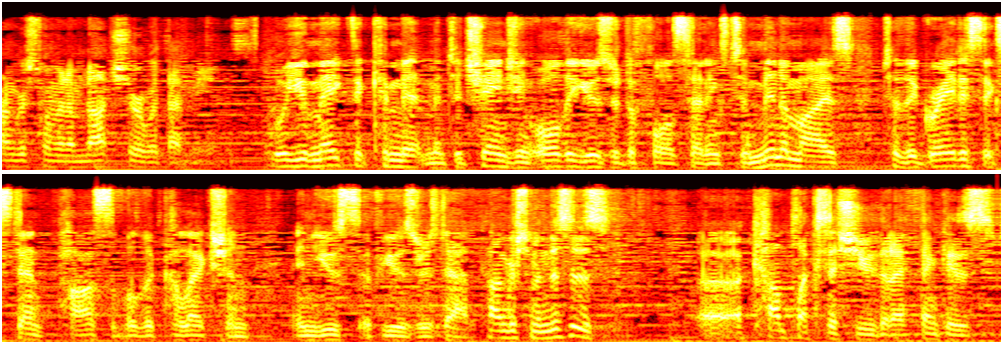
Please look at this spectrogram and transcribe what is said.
Congresswoman, I'm not sure what that means. Will you make the commitment to changing all the user default settings to minimize to the greatest extent possible the collection and use of users' data? Congressman, this is uh, a complex issue that I think is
